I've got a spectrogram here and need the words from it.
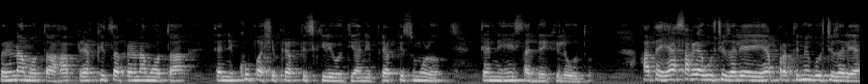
परिणाम होता हा प्रॅक्टिसचा परिणाम होता त्यांनी खूप अशी प्रॅक्टिस केली होती आणि प्रॅक्टिसमुळं त्यांनी हे साध्य केलं होतं. आता ह्या सगळ्या गोष्टी झाल्या ह्या प्राथमिक गोष्टी झाल्या.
